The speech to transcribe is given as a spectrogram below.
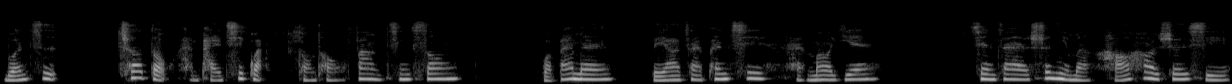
轮子、车斗和排气管，统统放轻松。伙伴们，不要再喷气和冒烟。现在是你们好好休息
